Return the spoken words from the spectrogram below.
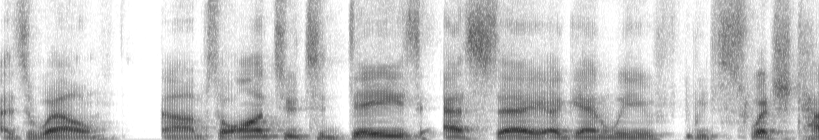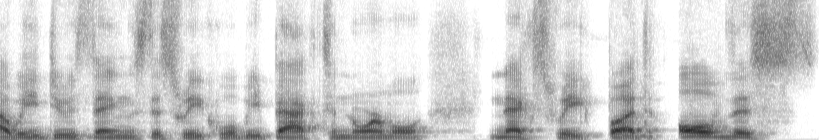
as well. Um, so on to today's essay. Again we've we've switched how we do things. This week we'll be back to normal next week but all of this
